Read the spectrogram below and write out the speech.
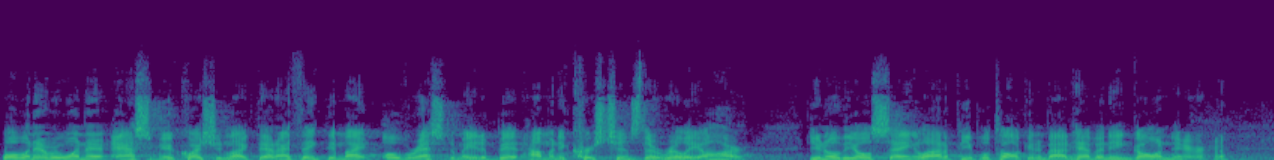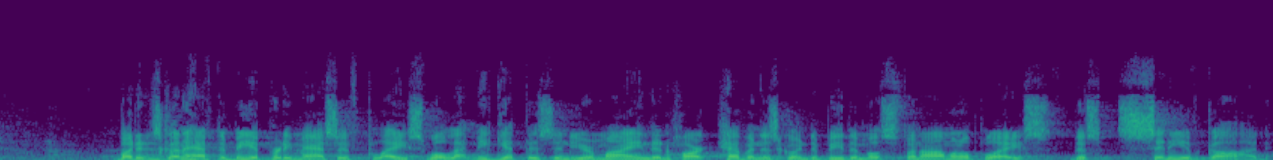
Well, whenever one asks me a question like that, I think they might overestimate a bit how many Christians there really are. You know the old saying, a lot of people talking about heaven ain't going there. but it is going to have to be a pretty massive place. Well, let me get this into your mind and heart. Heaven is going to be the most phenomenal place, this city of God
